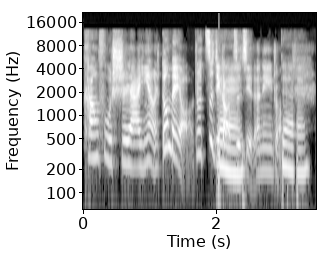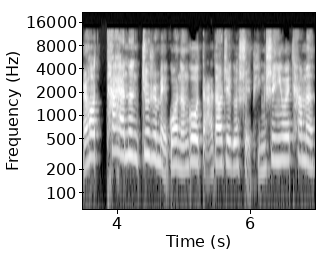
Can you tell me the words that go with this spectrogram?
康复师呀、营养师都没有，就自己搞自己的那一种。对。然后他还能就是美国能够达到这个水平，是因为他们。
